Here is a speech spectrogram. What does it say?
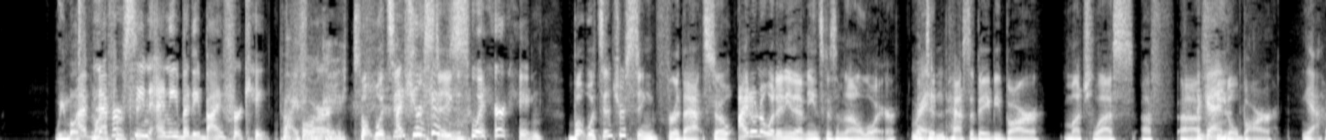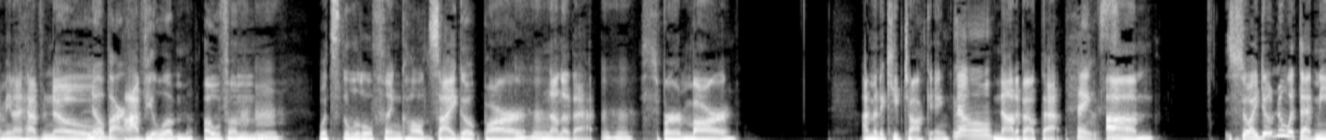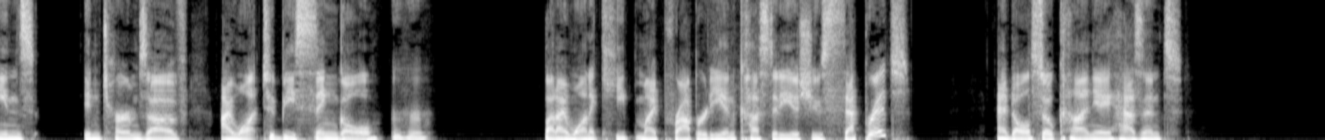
We must. I've never seen anybody bifurcate before. But what's interesting, I feel like I'm interesting, swearing. but what's interesting for that, so I don't know what any of that means because I'm not a lawyer. I didn't pass a baby bar, much less a, uh, Again. fetal bar. Yeah. I mean, I have no No bar. ovulum, ovum. What's the little thing called zygote bar? Mm-hmm. None of that. Sperm bar. I'm going to keep talking. No, Not about that. thanks. Um, so I don't know what that means in terms of I want to be single, Mm-hmm. but I want to keep my property and custody issues separate. And also, Kanye hasn't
